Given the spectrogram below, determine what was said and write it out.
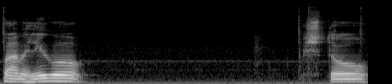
Πάμε λίγο στο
